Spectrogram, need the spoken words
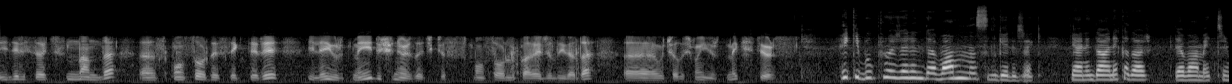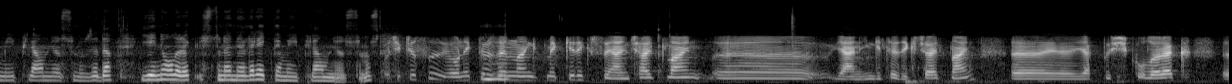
ilerisi açısından da e, sponsor destekleri ile yürütmeyi düşünüyoruz açıkçası. Sponsorluk aracılığıyla da e, bu çalışmayı yürütmek istiyoruz. Peki bu projenin devamı nasıl gelecek? Yani daha ne kadar devam ettirmeyi planlıyorsunuz ya da yeni olarak üstüne neler eklemeyi planlıyorsunuz? Açıkçası örnekler Hı -hı. üzerinden gitmek gerekirse yani Childline e, yani İngiltere'deki Childline e, yaklaşık olarak e,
